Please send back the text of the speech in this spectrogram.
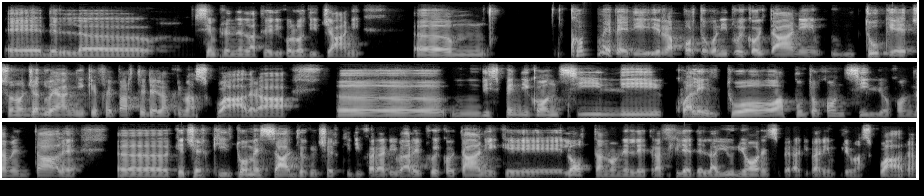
eh, del, sempre nell'Atletico Lodigiani, ehm, come vedi il rapporto con i tuoi coetanei? Tu che sono già due anni che fai parte della prima squadra, eh, dispendi consigli, qual è il tuo appunto consiglio fondamentale eh, che cerchi, il tuo messaggio che cerchi di far arrivare ai tuoi coetanei che lottano nelle trafile della Juniores per arrivare in prima squadra?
